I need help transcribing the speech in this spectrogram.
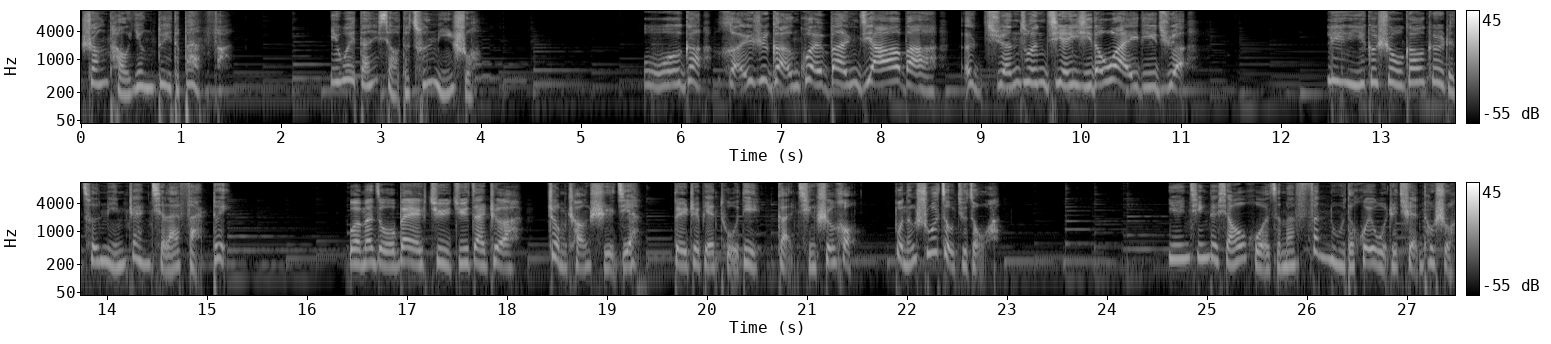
商讨应对的办法。一位胆小的村民说：“我看还是赶快搬家吧，呃，全村迁徙到外地去。”另一个瘦高个的村民站起来反对：“我们祖辈聚居在这这么长时间，对这片土地感情深厚，不能说走就走啊！”年轻的小伙子们愤怒的挥舞着拳头说：“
